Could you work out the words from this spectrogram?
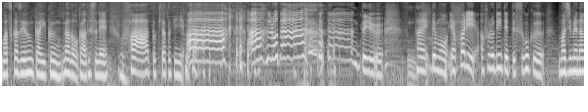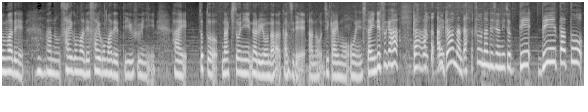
松風雲海君などがですね、ファーっと来た時に あーアフロだー っていう。はい、でもやっぱりアフロディーテってすごく真面目な馬で、あの最後まで最後までっていう風にはい、ちょっと泣きそうになるような感じであの次回も応援したいんですが。があがなんだ。そうなんですよね。ちょっとデデータと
